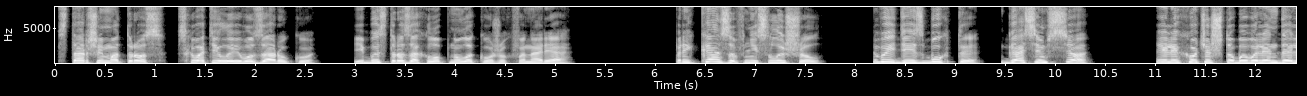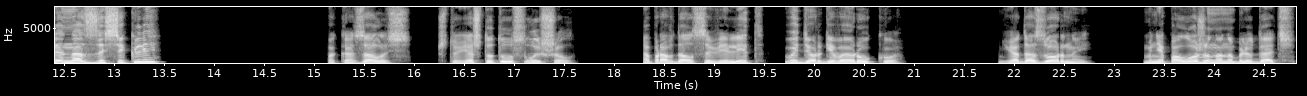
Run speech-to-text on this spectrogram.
Старший матрос схватила его за руку и быстро захлопнула кожух фонаря. «Приказов не слышал! Выйди из бухты, гасим все! Или хочешь, чтобы в Эленделе нас засекли?» Показалось, что я что-то услышал. Оправдался Велит, выдергивая руку. «Я дозорный. Мне положено наблюдать».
